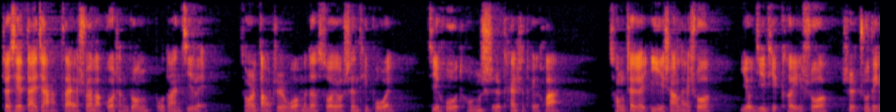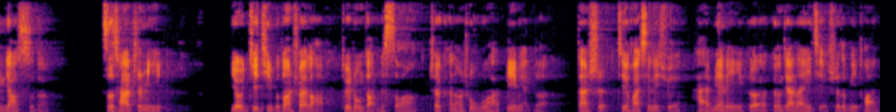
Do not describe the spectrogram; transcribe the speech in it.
这些代价在衰老过程中不断积累，从而导致我们的所有身体部位几乎同时开始退化。从这个意义上来说，有机体可以说是注定要死的。自杀之谜：有机体不断衰老，最终导致死亡，这可能是无法避免的。但是，进化心理学还面临一个更加难以解释的谜团。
